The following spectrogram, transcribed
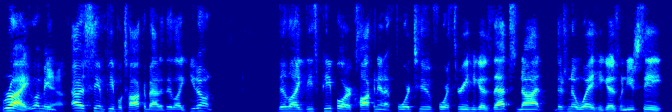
Right. Well, I mean, Yeah. I was seeing people talk about it. They're like, you don't. They're like, these people are clocking in at four two, four three. He goes, that's not. There's no way. He goes, when you see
